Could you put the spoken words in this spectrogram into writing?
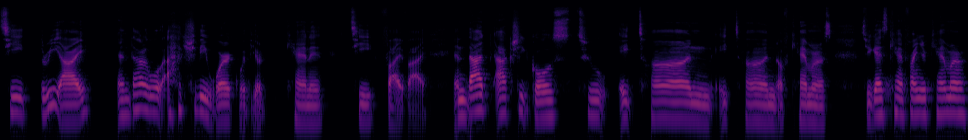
T3i and that will actually work with your Canon T5i and that actually goes to a ton a ton of cameras. So you guys can't find your camera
